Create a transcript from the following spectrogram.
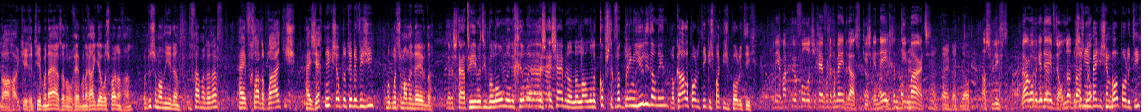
Nou, ik irriteer me nergens aan op een gegeven moment. Dan raak je overspannen van. Wat doet zo'n man hier dan? Ik vraag me dat af. Hij heeft gladde plaatjes. Hij zegt niks op de televisie. Moet ik met zijn man in Deventer. Maar dan staat u hier met uw ballon en uw gil. En, en zij hebben dan een landelijk kopstuk. Wat brengen jullie dan in? Lokale politiek is praktische politiek. Meneer, mag ik u een foldertje geven voor de gemeenteraadsverkiezingen? 19 maart. Fijn, dank u wel. Alsjeblieft. Waarom ik in Deventer? Omdat Is dat niet een beetje symboolpolitiek?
